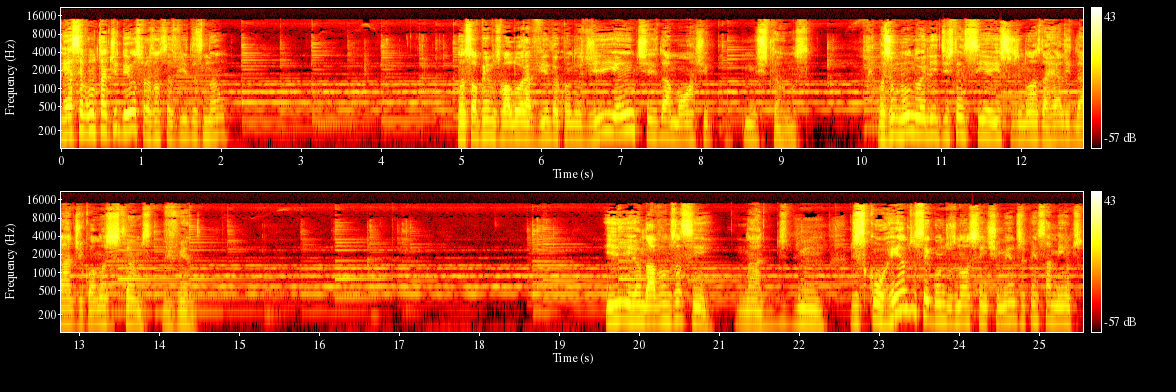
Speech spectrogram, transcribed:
essa é a vontade de Deus para as nossas vidas. Não. Nós sabemos valor à vida quando diante da morte estamos. Mas o mundo ele distancia isso de nós da realidade qual nós estamos vivendo. E andávamos assim, na, discorrendo segundo os nossos sentimentos e pensamentos.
